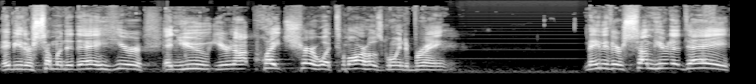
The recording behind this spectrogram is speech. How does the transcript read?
Maybe there's someone today here and you, you're not quite sure what tomorrow's going to bring. Maybe there's some here today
